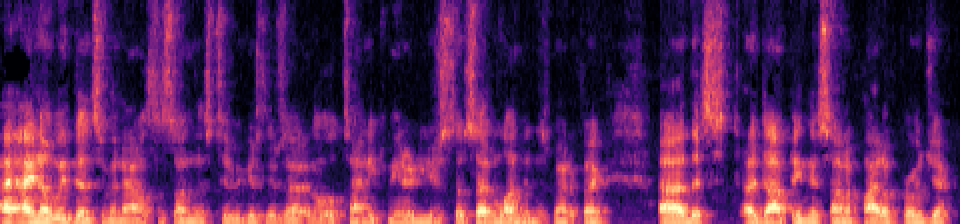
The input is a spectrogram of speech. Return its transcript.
I, I, know we've done some analysis on this too because there's a, little tiny community just outside of London, as a matter of fact, uh, that's adopting this on a pilot project.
